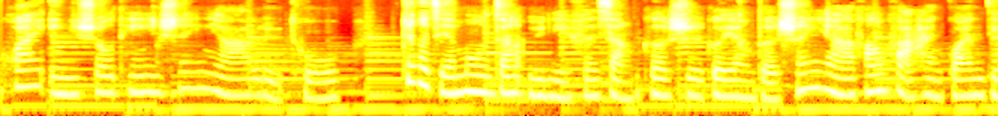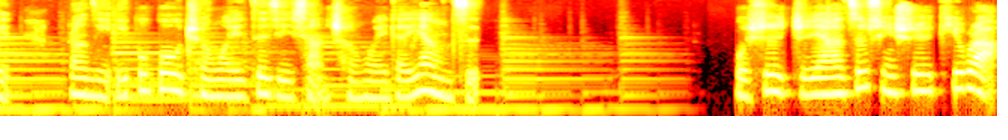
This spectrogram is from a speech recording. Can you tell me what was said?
欢迎收听《生涯旅途》这个节目，将与你分享各式各样的生涯方法和观点，让你一步步成为自己想成为的样子。我是职涯咨询师 Kira，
